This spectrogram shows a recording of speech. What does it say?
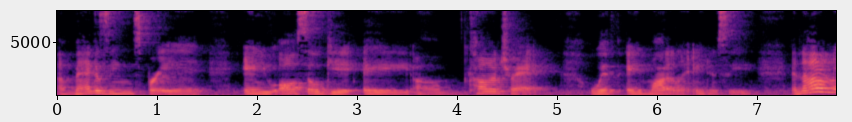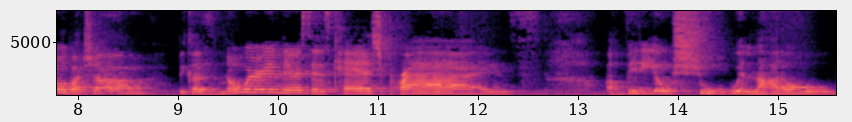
a magazine spread, and you also get a um, contract with a modeling agency. And I don't know about y'all because nowhere in there says cash prize, a video shoot with Latto,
